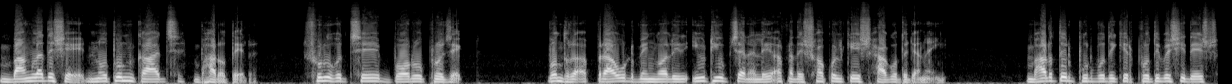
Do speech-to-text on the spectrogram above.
বাংলাদেশে নতুন কাজ ভারতের। শুরু হচ্ছে বড় প্রজেক্ট বন্ধুরা প্রাউড বেঙ্গলির ইউটিউব চ্যানেলে আপনাদের সকলকে স্বাগত জানাই। ভারতের পূর্ব দিকের প্রতিবেশী দেশ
